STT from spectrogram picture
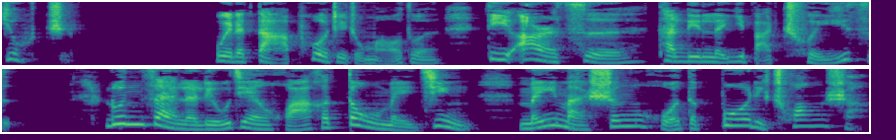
幼稚。为了打破这种矛盾，第二次他拎了一把锤子。抡在了刘建华和窦美静美满生活的玻璃窗上，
